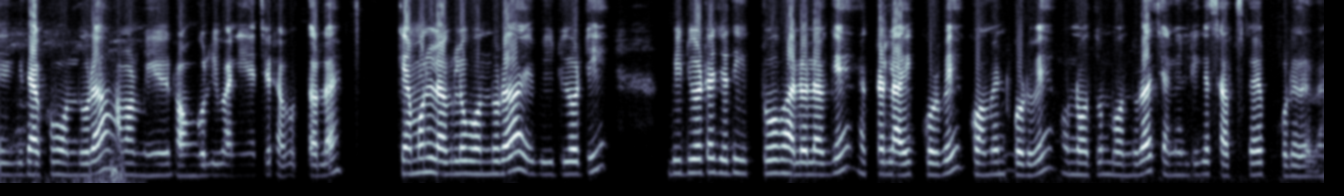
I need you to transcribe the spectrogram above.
এই দেখো বন্ধুরা, আমার মেয়ে রঙ্গলি বানিয়েছে ঠাকুরতলায়। কেমন লাগল বন্ধুরা এই ভিডিওটি? ভিডিওটা যদি একটুও ভালো লাগে, একটা লাইক করবে কমেন্ট করবে, ও নতুন বন্ধুরা চ্যানেলটিকে সাবস্ক্রাইব করে দেবে।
